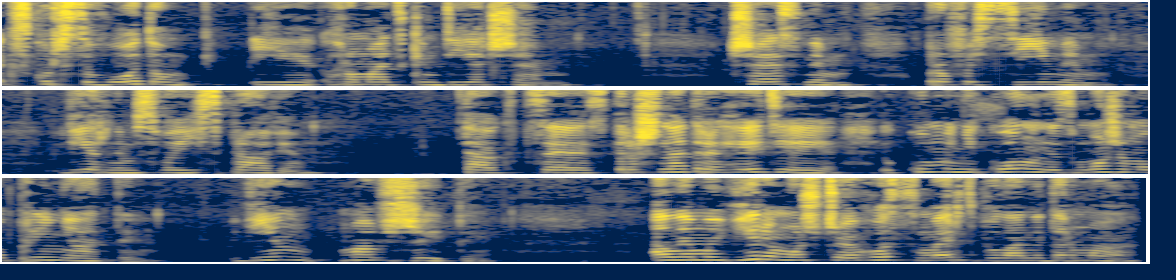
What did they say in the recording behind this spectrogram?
екскурсоводом і громадським діячем, чесним, професійним, вірним своїй справі. Так, це страшна трагедія, яку ми ніколи не зможемо прийняти. Він мав жити. Але ми віримо, що його смерть була не дарма,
